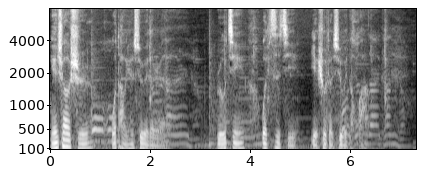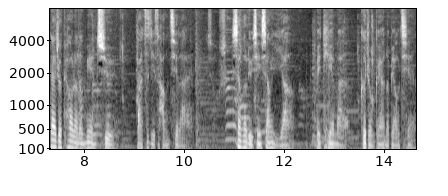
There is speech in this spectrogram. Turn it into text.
年少时，我讨厌虚伪的人；如今，我自己也说着虚伪的话，戴着漂亮的面具，把自己藏起来，像个旅行箱一样，被贴满各种各样的标签。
